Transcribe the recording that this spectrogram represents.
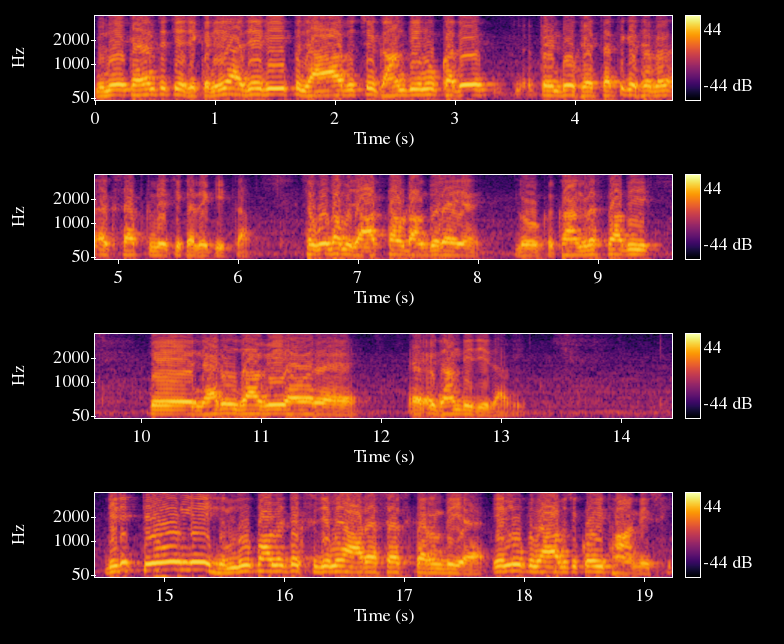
ਮੈਨੂੰ ਇਹ ਕਹਿਣ ਤੇ ਝਿਜਕ ਨਹੀਂ, ਅਜੇ ਵੀ ਪੰਜਾਬ 'ਚ ਗਾਂਧੀ ਨੂੰ ਕਦੇ ਪਿੰਡੂ ਖੇਤਰ 'ਚ ਕਿਸੇ ਨੇ ਐਕਸੈਪਟ ਨਹੀਂ ਸੀ ਕਦੇ ਕੀਤਾ। ਸਗੋਂ ਦਾ ਮਜ਼ਾਕ ਤਾਂ ਉਡਾਉਂਦੇ ਰਹੇ ਆ ਲੋਕ। ਕਾਂਗਰਸ ਦਾ ਵੀ ਤੇ ਨਹਿਰੂ ਦਾ ਵੀ ਔਰ ਗਾਂਧੀ ਜੀ ਦਾ ਵੀ। ਜਿਹੜੀ ਪਿਓਰਲੀ ਹਿੰਦੂ ਪੋਲਿਟਿਕਸ ਜਿਵੇਂ ਆਰਐਸਐਸ ਕਰਨ ਦੀ ਹੈ, ਇਹਨੂੰ ਪੰਜਾਬ 'ਚ ਕੋਈ ਥਾਂ ਨਹੀਂ ਸੀ।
